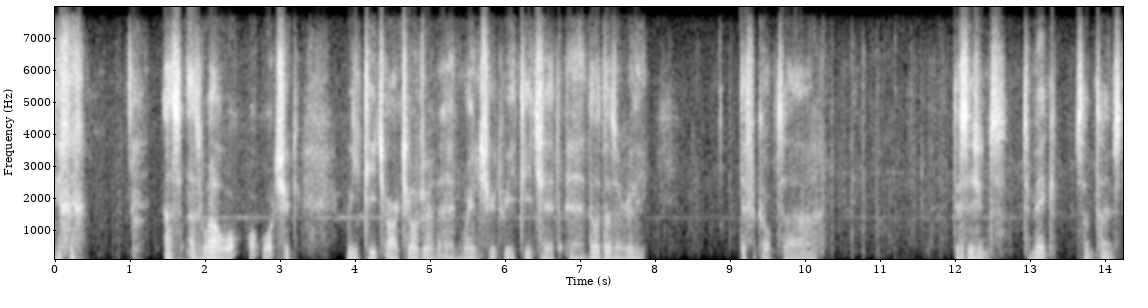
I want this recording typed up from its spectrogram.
as, as well. What, what, what should we teach our children and when should we teach it? And those, those are really difficult uh, decisions to make sometimes.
